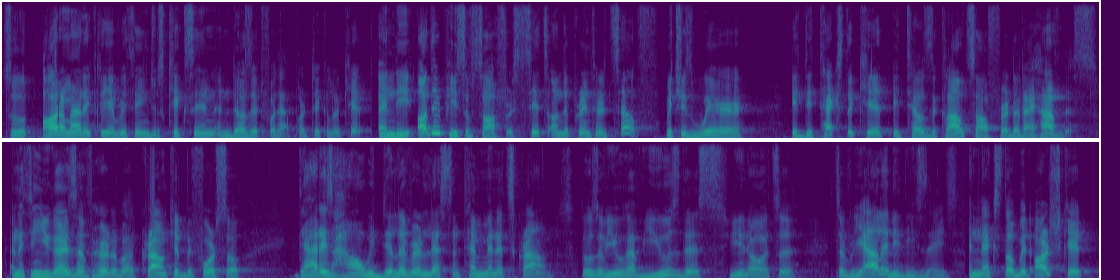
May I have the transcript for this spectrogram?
So automatically everything just kicks in and does it for that particular kit. And the other piece of software sits on the printer itself, which is where it detects the kit, it tells the cloud software that I have this. And I think you guys have heard about Crown Kit before, so that is how we deliver less than 10 minutes crowns. Those of you who have used this, you know it's a, it's a reality these days. And next up with Arch Kit,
